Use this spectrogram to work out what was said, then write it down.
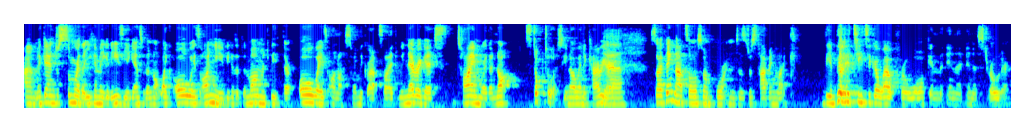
Um, again, just somewhere that you can make it easy again, so they're not like always on you, because at the moment we they're always on us when we go outside. We never get time where they're not stuck to us, you know, in a carrier. Yeah. So I think that's also important is just having like the ability to go out for a walk in in a, in a stroller.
